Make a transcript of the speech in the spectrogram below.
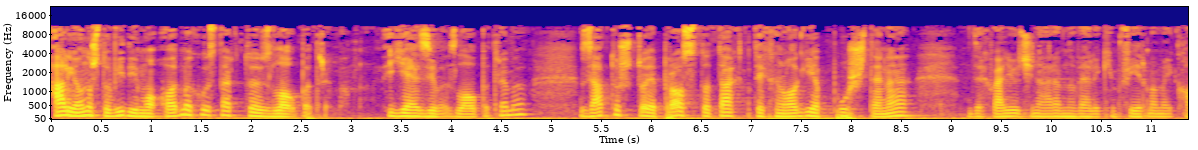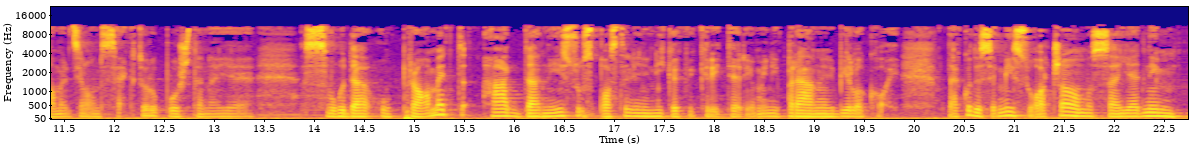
ali ono što vidimo odmah u startu to je zloupotreba. Jeziva zloupotreba, zato što je prosto ta tehnologija puštena zahvaljujući naravno velikim firmama i komercijalnom sektoru, puštena je svuda u promet, a da nisu uspostavljeni nikakvi kriterijumi, ni pravni, ni bilo koji. Tako da se mi suočavamo sa jednim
